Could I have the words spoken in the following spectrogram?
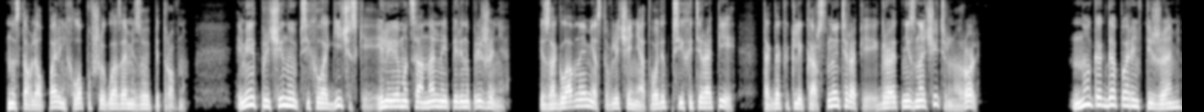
— наставлял парень, хлопавшую глазами Зою Петровну, «имеет причину психологические или эмоциональные перенапряжения, и за главное место в лечении отводят психотерапии, тогда как лекарственная терапия играет незначительную роль. Но когда парень в пижаме,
